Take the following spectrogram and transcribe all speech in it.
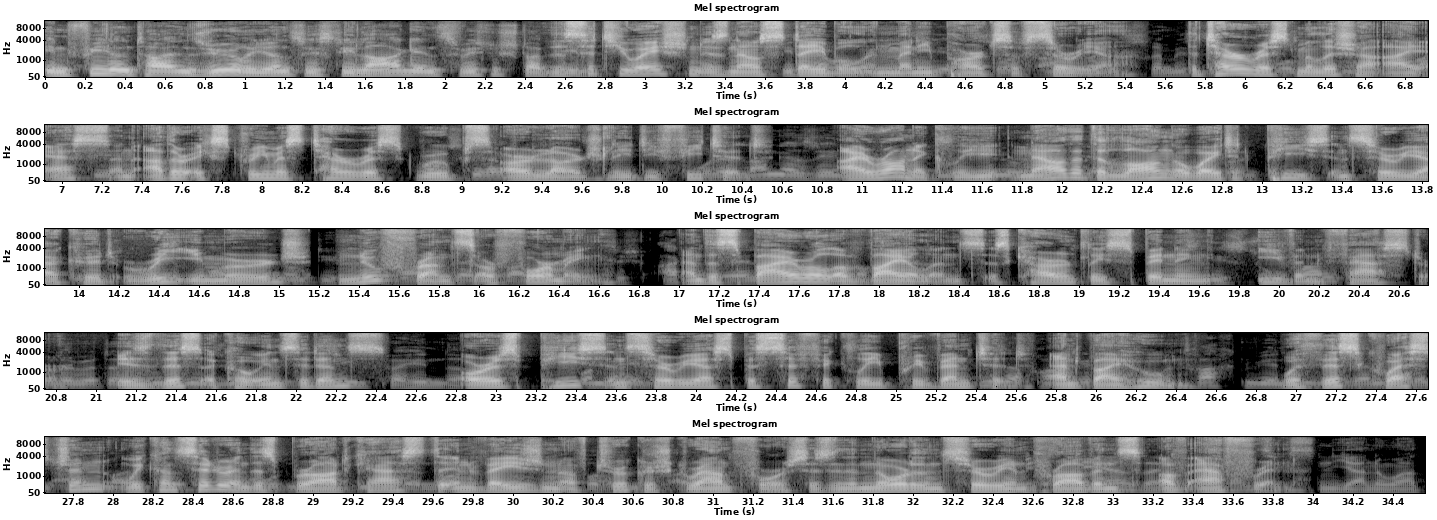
In vielen Teilen Syriens ist die Lage inzwischen stabil. The situation is now stable in many parts of Syria. The terrorist militia IS and other extremist terrorist groups are largely defeated. Ironically, now that the long-awaited peace in Syria could re-emerge, new fronts are forming and the spiral of violence is currently spinning even faster. Is this a coincidence? Or is peace in Syria specifically prevented, and by whom? With this question, we consider in this broadcast the invasion of Turkish ground forces in the northern Syrian province of Afrin,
